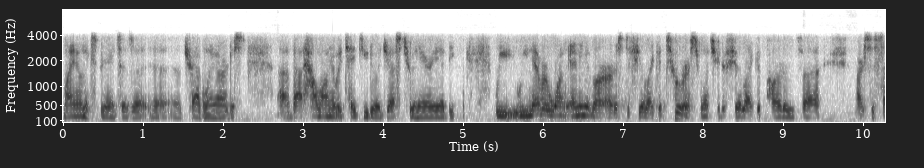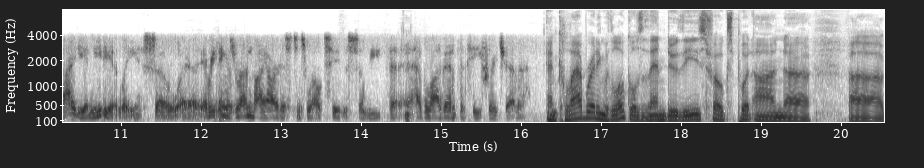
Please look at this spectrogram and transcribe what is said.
my own experience as a, a traveling artist, about how long it would take you to adjust to an area. We, we never want any of our artists to feel like a tourist. We want you to feel like a part of uh, our society immediately. So uh, everything is run by artists as well, too. So we uh, have a lot of empathy for each other. And collaborating with locals, then do these folks put on uh, uh,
